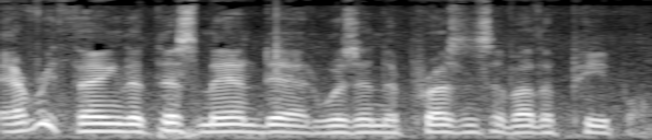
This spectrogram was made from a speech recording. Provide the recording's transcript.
everything that this man did was in the presence of other people.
